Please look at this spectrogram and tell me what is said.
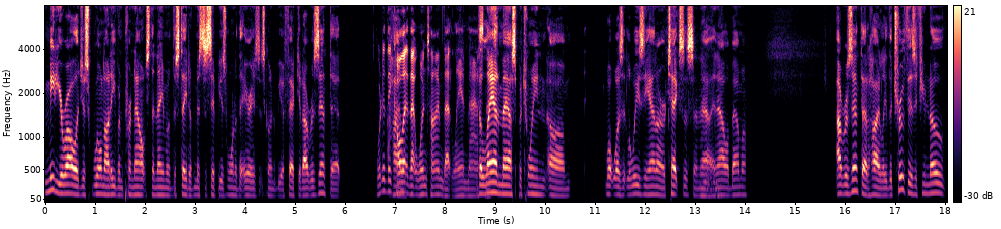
meteorologists will not even pronounce the name of the state of Mississippi as one of the areas that's going to be affected. I resent that. What did they call it that one time? That landmass. the landmass between um, what was it, Louisiana or Texas and Al- and Mhm. Alabama. I resent that highly. The truth is, if you know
